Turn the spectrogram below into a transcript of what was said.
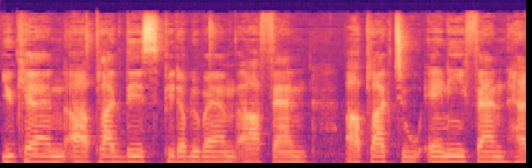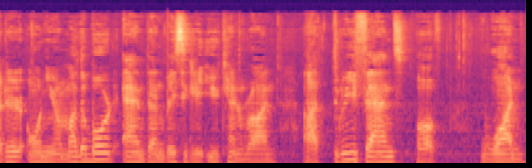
you can uh, plug this PWM fan plug to any fan header on your motherboard. And then basically you can run three fans of one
